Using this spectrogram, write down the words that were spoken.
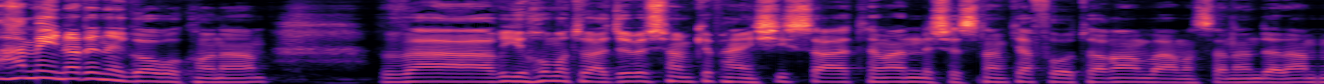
همه اینا رو نگاه بکنم و یهو متوجه بشم که 5 6 ساعت من نشستم کف اتاقم و مثلا دارم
